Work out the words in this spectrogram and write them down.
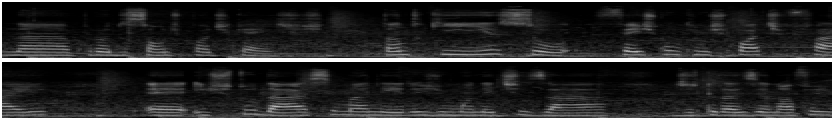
na produção de podcasts. Tanto que isso fez com que o Spotify é, estudasse maneiras de monetizar, de trazer novas,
